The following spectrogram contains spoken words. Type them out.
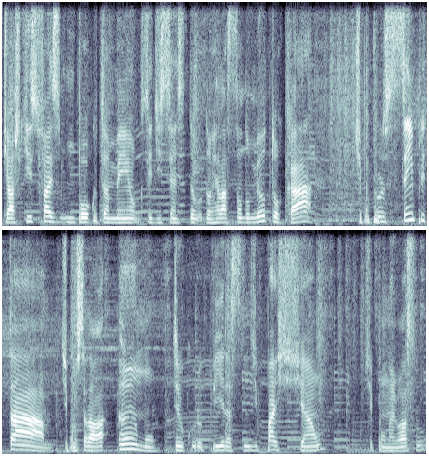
Que eu acho que isso faz um pouco também o que você disse antes, do, relação do meu tocar. Tipo, por sempre estar. tipo, sei lá, amo Trio Curupira, assim, de paixão. Tipo, um negócio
